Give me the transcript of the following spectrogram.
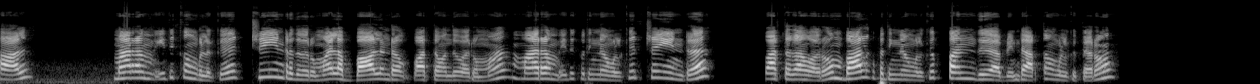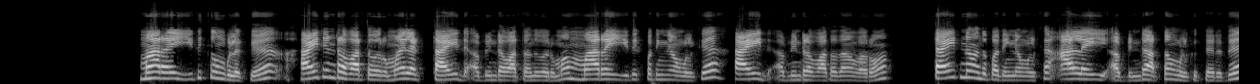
பால் மரம் இதுக்கு உங்களுக்கு ட்ரீன்றது வருமா? இல்லை பால்ன்ற வார்த்தை வந்து வருமா? மரம் இதுக்கு பார்த்தீங்கன்னா உங்களுக்கு ட்ரீன்ற வார்த்தை தான் வரும். பாலுக்கு பார்த்தீங்கன்னா உங்களுக்கு பந்து அப்படின்ற அர்த்தம் உங்களுக்கு தரும். மறை இதுக்கு உங்களுக்கு ஹைட்ன்ற வார்த்தை வருமா? இல்லை டைட் அப்படின்ற வார்த்தை வந்து வருமா? மறை இதுக்கு பார்த்தீங்கன்னா உங்களுக்கு ஹைட் அப்படின்ற வார்த்தை தான் வரும். டைட்னா வந்து பார்த்தீங்கன்னா உங்களுக்கு அலை அப்படின்ற அர்த்தம் உங்களுக்கு தருது.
